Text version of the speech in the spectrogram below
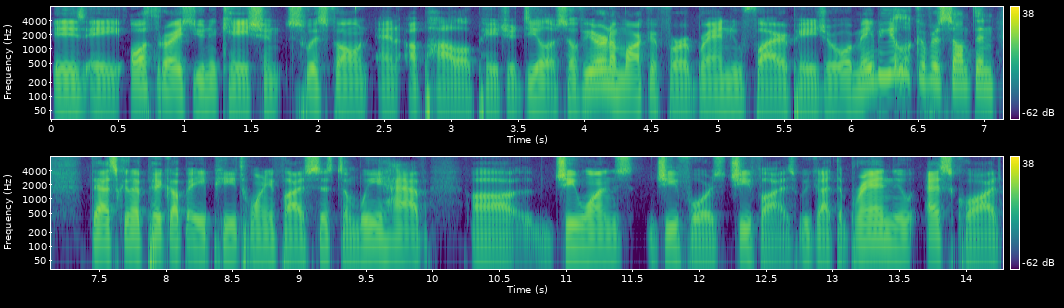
is a authorized Unication, Swiss Phone, and Apollo pager dealer. So if you're in a market for a brand new fire pager, or maybe you're looking for something that's going to pick up a P25 system, we have uh, G1s, G4s, G5s. We got the brand new S Quad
